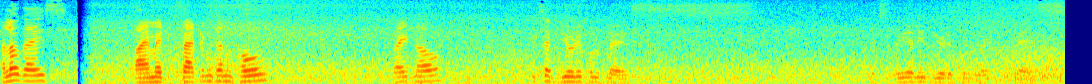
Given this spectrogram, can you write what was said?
Hello guys, I am at Partington Cove right now. It's a beautiful place. It's really beautiful place.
